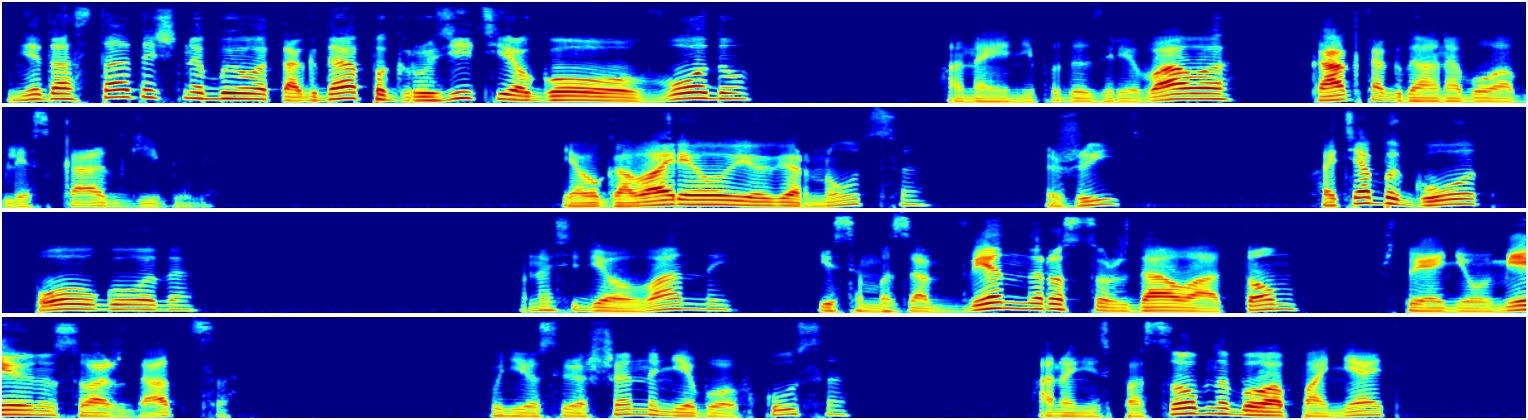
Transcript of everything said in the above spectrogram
Мне достаточно было тогда погрузить ее голову в воду. Она и не подозревала, как тогда она была близка от гибели. Я уговаривал ее вернуться, жить, хотя бы год, полгода. Она сидела в ванной и самозабвенно рассуждала о том, что я не умею наслаждаться. У нее совершенно не было вкуса, она не способна была понять,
